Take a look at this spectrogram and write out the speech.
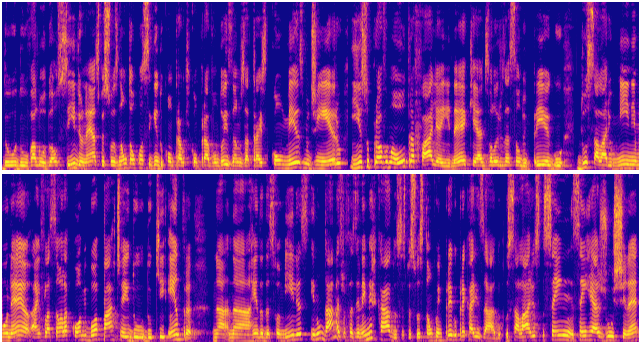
do, do valor do auxílio, né? As pessoas não estão conseguindo comprar o que compravam dois anos atrás com o mesmo dinheiro e isso prova uma outra falha aí, né? Que é a desvalorização do emprego, do salário mínimo, né? A inflação ela come boa parte aí do, do que entra na, na renda das famílias e não dá mais para fazer nem mercado se as pessoas estão com emprego precarizado, os salários sem, sem reajuste, né?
